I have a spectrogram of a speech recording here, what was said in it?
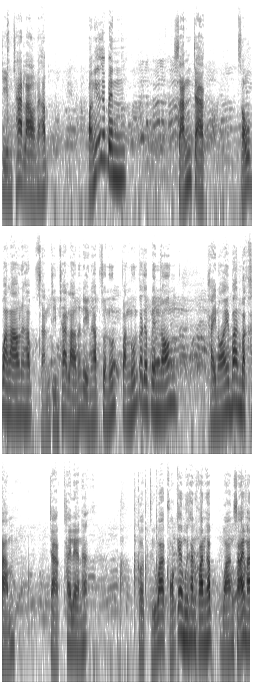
ทีมชาติลาวนะครับ ฝั่งนี้ก็จะเป็นสันจากสปปลาวนะครับสันทีมชาติลาวนั่นเองนะครับ ส่วนนู้นฝั่งนู้นก็จะเป็นน้องไทยน้อยบ้านบักขามจากไทยแลนด์ฮะ ก็ถือว่าขอแก้มือทันควันครับ วางซ้ายมา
